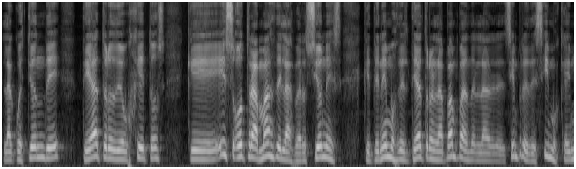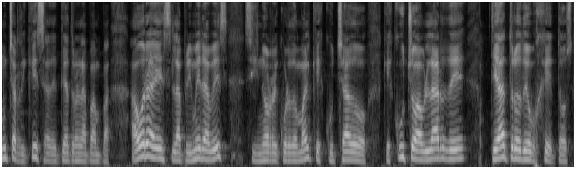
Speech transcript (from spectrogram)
la cuestión de teatro de objetos, que es otra más de las versiones que tenemos del teatro en La Pampa. La, siempre decimos que hay mucha riqueza de teatro en La Pampa. Ahora es la primera vez, si no recuerdo mal, que he escuchado, que escucho hablar de teatro de objetos.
